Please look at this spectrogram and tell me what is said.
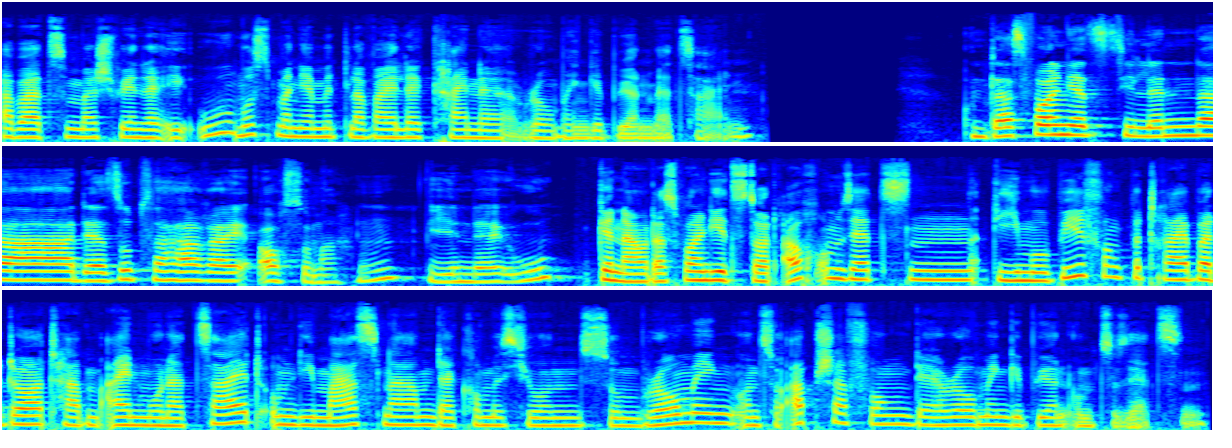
Aber zum Beispiel in der EU muss man ja mittlerweile keine Roaminggebühren mehr zahlen. Und das wollen jetzt die Länder der Subsahara auch so machen, wie in der EU? Genau, das wollen die jetzt dort auch umsetzen. Die Mobilfunkbetreiber dort haben einen Monat Zeit, um die Maßnahmen der Kommission zum Roaming und zur Abschaffung der Roaminggebühren umzusetzen.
